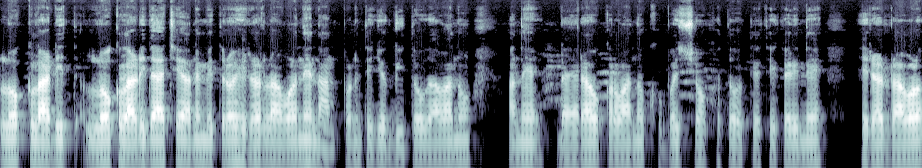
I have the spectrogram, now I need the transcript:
લોકલાડિત, લોકલાડિતા છે અને મિત્રો હિરલ રાવળને નાનપણથી જ ગીતો ગાવાનો અને ડાયરાઓ કરવાનો ખૂબ જ શોખ હતો. તેથી કરીને હિરલ રાવળ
